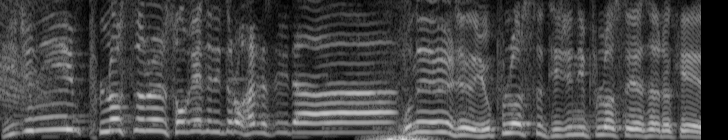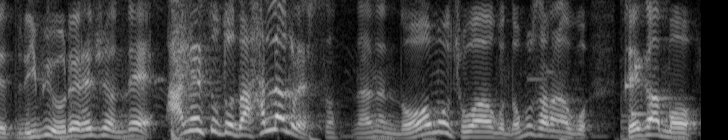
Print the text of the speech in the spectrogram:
디즈니 플러스를 소개해드리도록 하겠습니다. 오늘 저 U 플러스 디즈니 플러스에서 이렇게 리뷰 의뢰를 해주셨는데 안 했어도 나 할라 그랬어. 나는 너무 좋아하고 너무 사랑하고 제가 뭐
